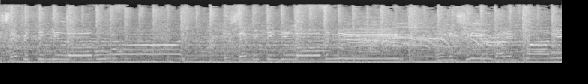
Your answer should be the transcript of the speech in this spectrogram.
He's everything you'll ever want. He's everything you'll ever need. And he's here right in front of you.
